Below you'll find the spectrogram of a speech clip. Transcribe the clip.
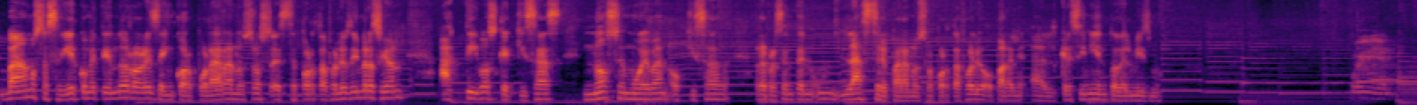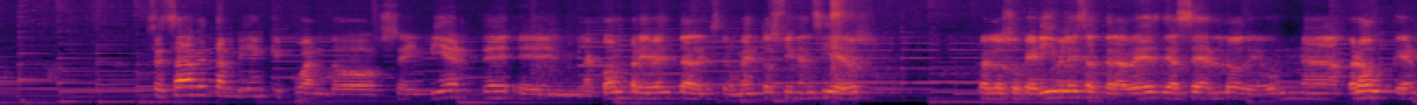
vamos a seguir cometiendo errores de incorporar a nuestros este, portafolios de inversión activos que quizás no se muevan o quizás representen un lastre para nuestro portafolio o para el crecimiento del mismo. Se sabe también que cuando se invierte en la compra y venta de instrumentos financieros, pues lo sugerible es a través de hacerlo de una broker,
